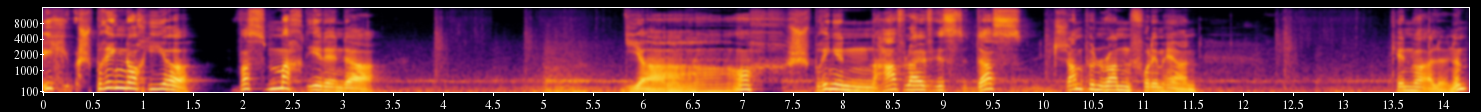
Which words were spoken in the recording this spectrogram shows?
Ich spring doch hier. Was macht ihr denn da? Ja, ach, springen. Half-Life ist das Jump'n'Run vor dem Herrn. Kennen wir alle, ne?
